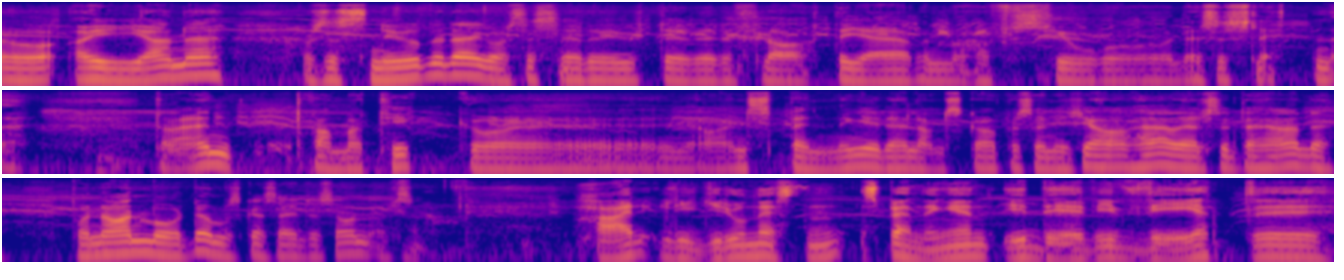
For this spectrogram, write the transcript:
og øyene. Og så snur du deg, og så ser du utover det flate Jæren og Hafrsfjord og disse slettene. Det er en dramatikk og eh, ja, en spenning i det landskapet som en ikke har her. Altså, det her er det på en annen måte, om vi skal si det sånn. altså. Her ligger jo nesten spenningen i det vi vet eh,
